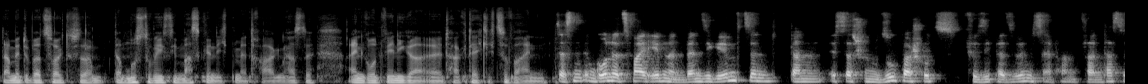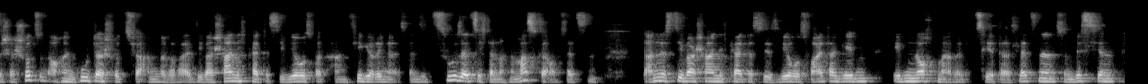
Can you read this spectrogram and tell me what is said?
damit überzeugt, dass sagen, da musst du wenigstens die Maske nicht mehr tragen. Hast du einen Grund weniger, äh, tagtäglich zu weinen. Das sind im Grunde zwei Ebenen. Wenn Sie geimpft sind, dann ist das schon ein super Schutz für Sie persönlich. Das ist einfach ein fantastischer Schutz und auch ein guter Schutz für andere, weil die Wahrscheinlichkeit, dass Sie Virus vertragen, viel geringer ist. Wenn Sie zusätzlich dann noch eine Maske aufsetzen, dann ist die Wahrscheinlichkeit, dass Sie das Virus weitergeben, eben noch mal reduziert. Das ist letzten Endes ein bisschen,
